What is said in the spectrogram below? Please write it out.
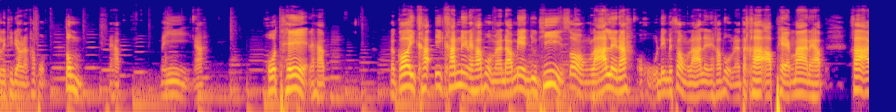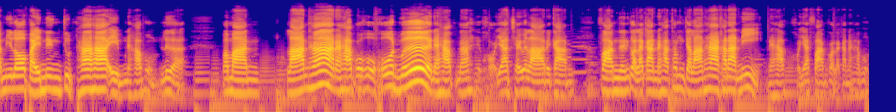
เลยทีเดียวนะครับผม ตุ้มนะครับ นี่นะโคตรเท่นะครับ แล้วก็อีกคันอีกคันหนึ่งนะครับผมนะดาเมจอยู่ที่ 2 ล้านเลยนะ โอ้โห เด้งไป 2 ล้านเลยนะครับผมนะ แต่ค่าอัพแพงมากนะครับ ค่าอัพนี่ล่อไป 1.55m นะครับผม เหลือประมาณล้านห้านะครับ โอ้โห โคตรเวอร์นะครับนะขออนุญาตใช้เวลาในการฟาร์มเงินก่อนแล้วกันนะครับ ถ้ามึงจะล้านห้าขนาดนี้นะครับ ขออนุญาตฟาร์มก่อนแล้วกันนะครับผม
